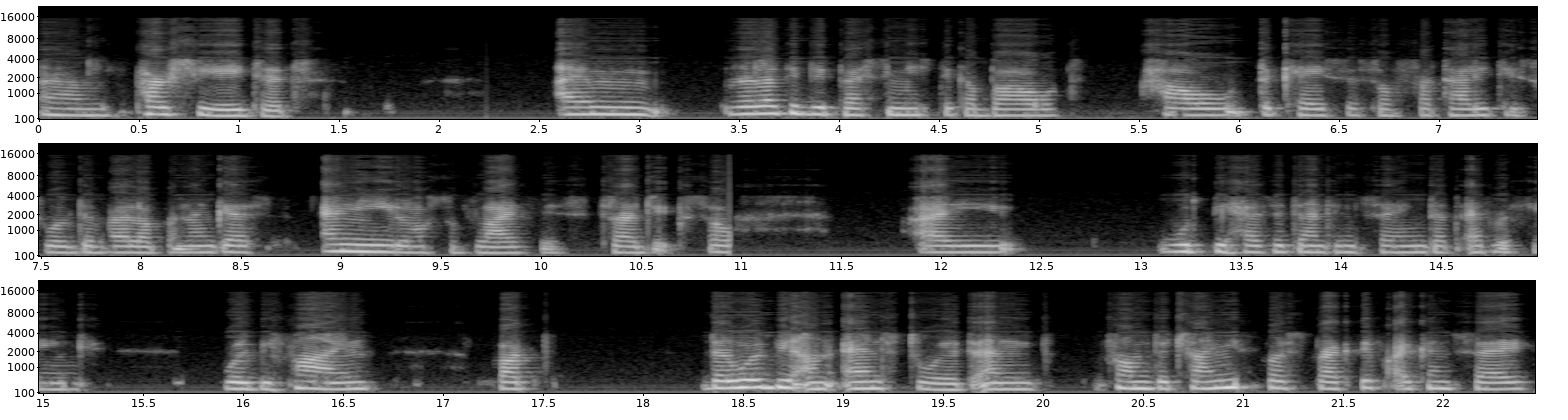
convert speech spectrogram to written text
um, partiated. I'm relatively pessimistic about how the cases of fatalities will develop, and I guess any loss of life is tragic. So I would be hesitant in saying that everything will be fine, but there will be an end to it. And from the Chinese perspective, I can say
